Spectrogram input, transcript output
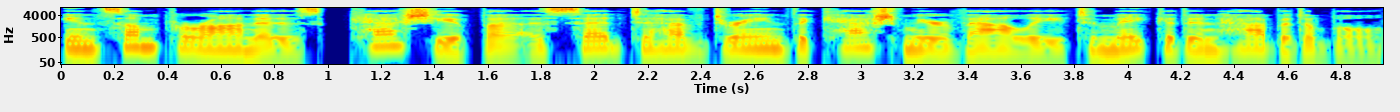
In some Puranas, Kashyapa is said to have drained the Kashmir valley to make it inhabitable.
